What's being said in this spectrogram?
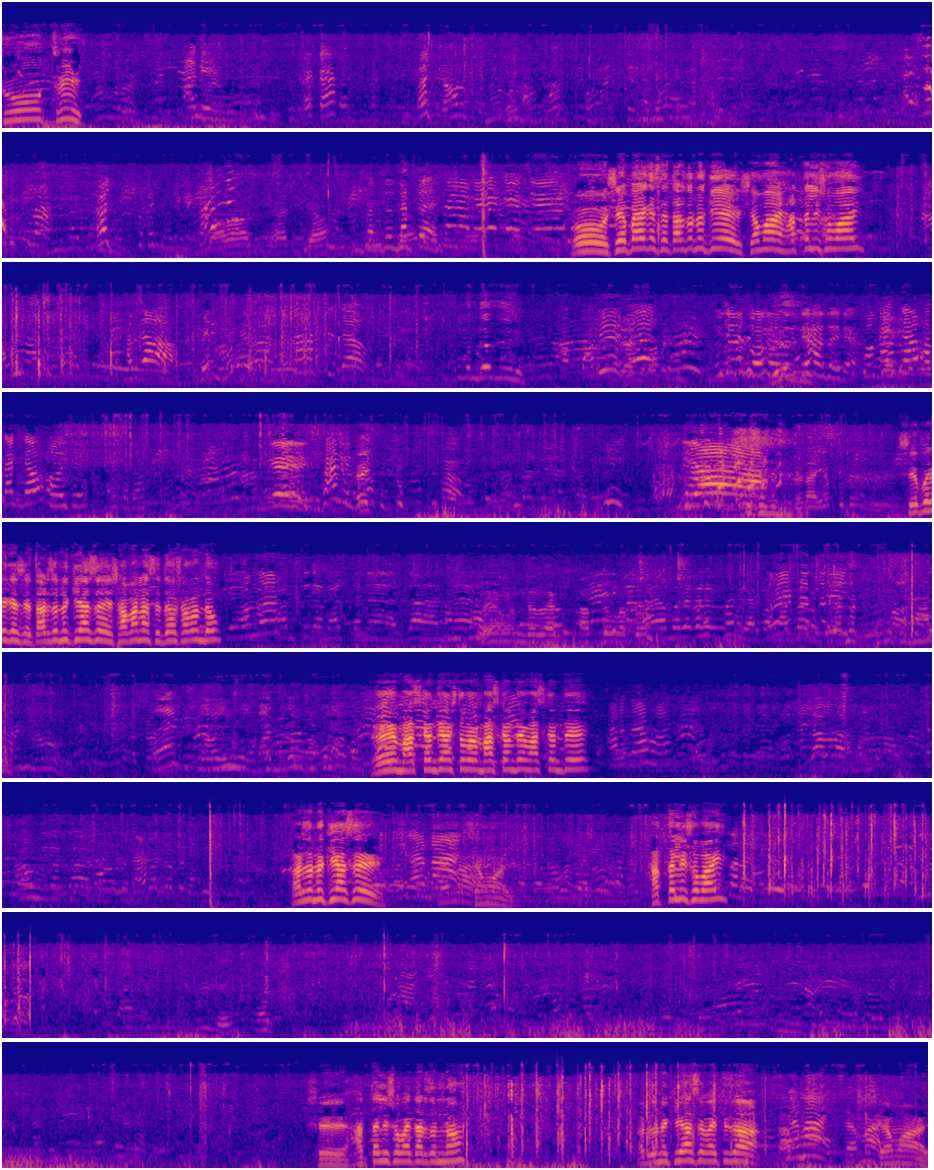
Two three ও সে পেয়ে গেছে তার জন্য কি? সময় হাততালি সময়? সে পড়ে গেছে, তার জন্য কি আছে? সাবান আছে, দাও সাবান, দাও। এই মাঝখান দিয়ে আসতে হবে, মাঝখান দিয়ে মাঝখান দিয়ে। তার জন্য কি আছে? সময় হাততালি সবাই। সে হাততালি সবাই তার জন্য। তার জন্য কি আছে ভাই তিজা শ্যামাই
